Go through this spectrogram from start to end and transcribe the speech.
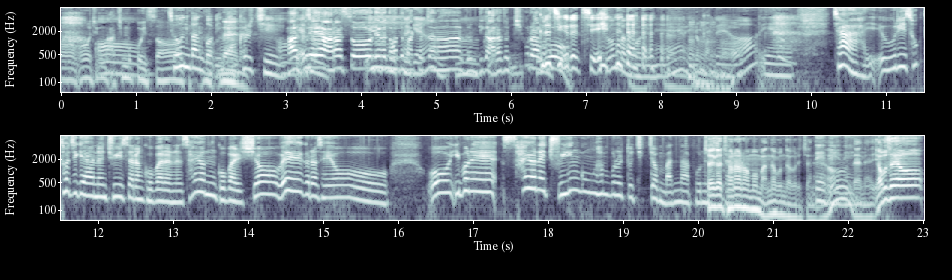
어, 지금 어, 아침 먹고 있어. 좋은. 방법이다. 네네. 그렇지. 아, 계속 그래, 알았어. 내가 너한테 못하게. 맡겼잖아. 그럼 음. 네가 알아서 키우라고. 그렇지, 그렇지. 좋은 방법이네. 이런 방법. 그래요. 예. 자, 우리 속 터지게 하는 주위 사람 고발하는 사연 고발쇼. 왜 그러세요? 어, 이번에 사연의 주인공 한 분을 또 직접 만나보는 저희가 시간. 전화로 한번 만나본다 그랬잖아요. 네네네. 네네. 여보세요?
